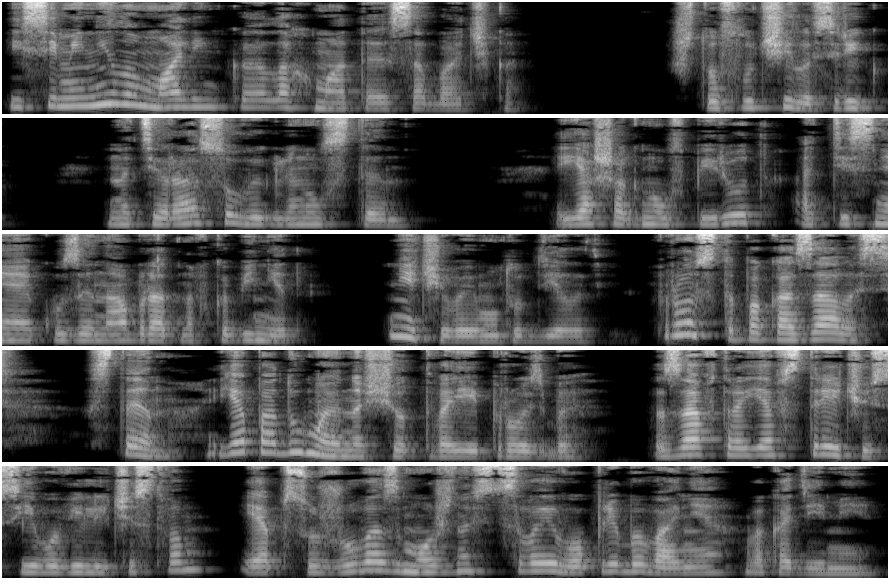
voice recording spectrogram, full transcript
и семенила маленькая лохматая собачка. «Что случилось, Рик?» На террасу выглянул Стэн. Я шагнул вперед, оттесняя кузена обратно в кабинет. Нечего ему тут делать. Просто показалось. «Стэн, я подумаю насчет твоей просьбы. Завтра я встречусь с его величеством и обсужу возможность своего пребывания в академии.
